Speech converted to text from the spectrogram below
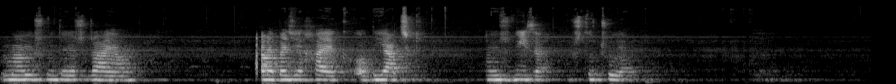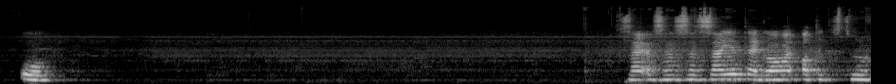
No już mi dojeżdżają. Ale będzie hajek od jaczki. No już widzę, już to czuję. U. za, za, za, zajętego, otekstur,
